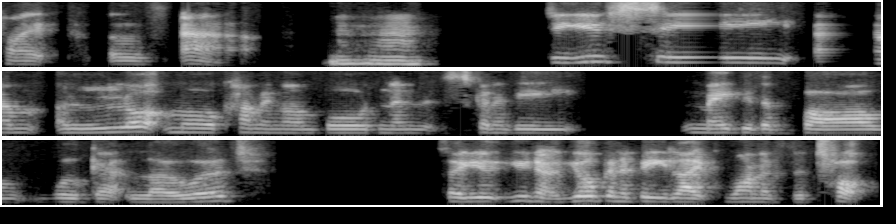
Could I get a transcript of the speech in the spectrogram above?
type of app. Mm-hmm. do you see um, a lot more coming on board and then it's going to be maybe the bar will get lowered? So you you know you're going to be like one of the top.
